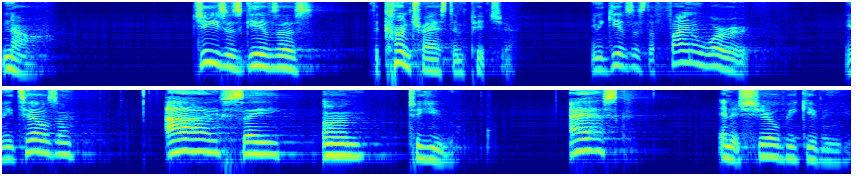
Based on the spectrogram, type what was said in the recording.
No. Jesus gives us the contrasting picture and he gives us the final word. And he tells them, I say unto you, ask and it shall be given you.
